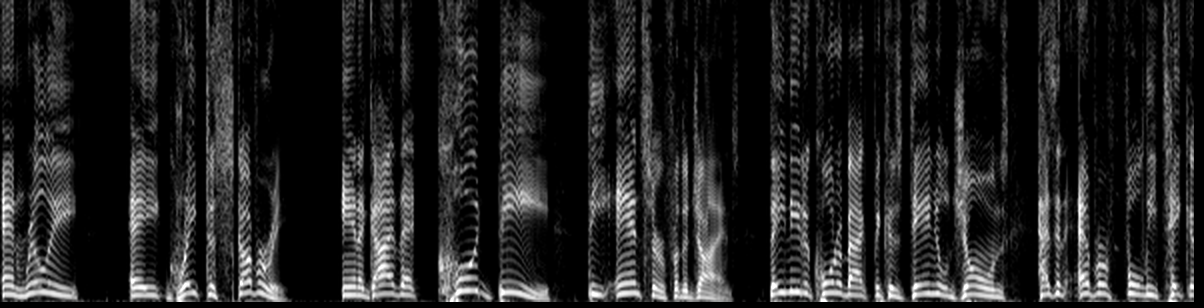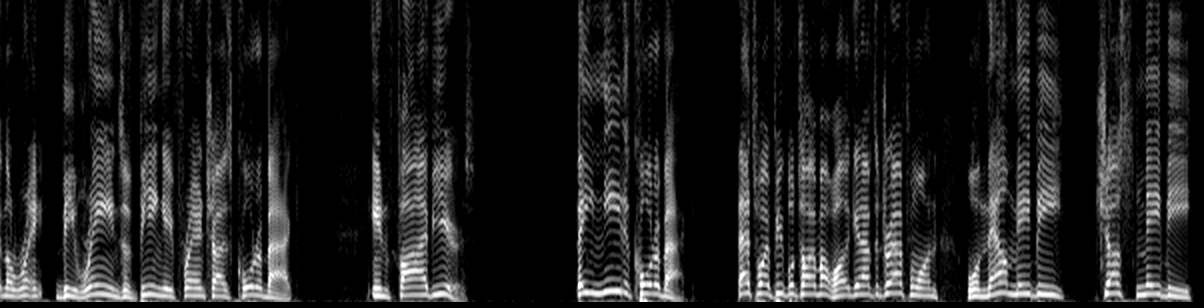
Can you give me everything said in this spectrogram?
and really a great discovery in a guy that could be the answer for the Giants. They need a quarterback because Daniel Jones hasn't ever fully taken the re- the reins of being a franchise quarterback in 5 years. They need a quarterback. That's why people talk about, well, they're going to have to draft one. Well, now maybe, just maybe,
